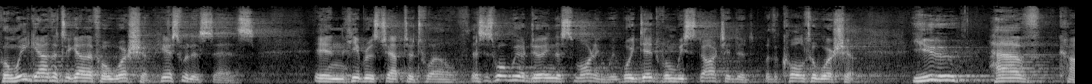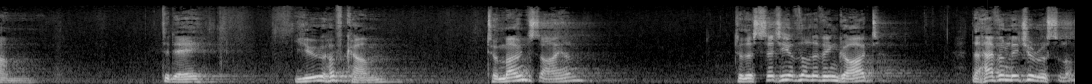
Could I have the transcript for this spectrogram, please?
When we gather together for worship, here's what it says in Hebrews chapter 12. This is what we are doing this morning. We, we did when we started it with a call to worship. You have come. Today, you have come to Mount Zion, to the city of the living God, the heavenly Jerusalem.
